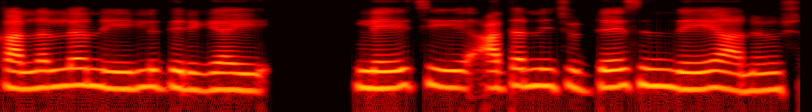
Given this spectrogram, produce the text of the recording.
కళ్ళల్లో నీళ్ళు తిరిగాయి. లేచి అతన్ని చుట్టేసింది అనూష.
